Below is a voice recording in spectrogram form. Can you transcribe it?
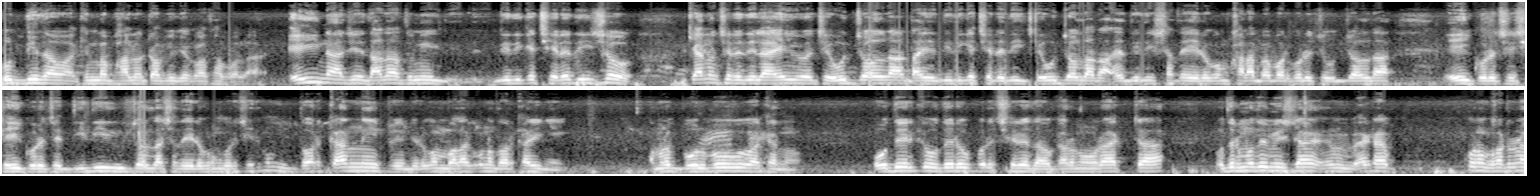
বুদ্ধি দেওয়া কিংবা ভালো টপিকে কথা বলা। এই না যে, দাদা, তুমি দিদিকে ছেড়ে দিয়েছ? কেন ছেড়ে দিলা? এই হয়েছে, উজ্জ্বল দা তাই দিদিকে ছেড়ে দিয়েছে। উজ্জ্বল দা দিদির সাথে এরকম খারাপ ব্যবহার করেছে, উজ্জ্বল দা এই করেছে, সেই করেছে, দিদি উজ্জ্বল দার সাথে এরকম করেছে। এরকম দরকার নেই ফ্রেন্ড এরকম বলার কোনো দরকারই নেই। আমরা বলব বা কেন? ওদেরকে ওদের উপরে ছেড়ে দাও, কারণ ওরা একটা, ওদের মধ্যে মিস্টার একটা কোনো ঘটনা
